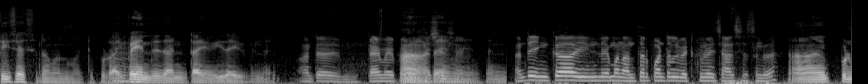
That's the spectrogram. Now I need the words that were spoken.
తీసేస్తున్నాం అనమాట ఇప్పుడు. అయిపోయింది దాని టైం ఇది అయిపోయిందని. అంటే టైం అయిపోయింది అంటే ఇంకా ఇందులో ఏమైనా అంతర్ పంటలు పెట్టుకునే ఛాన్సెస్ ఉందా ఆ, ఇప్పుడు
